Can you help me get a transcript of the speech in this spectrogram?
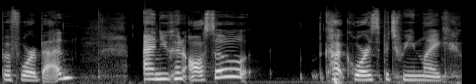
before bed. And you can also cut cords between like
